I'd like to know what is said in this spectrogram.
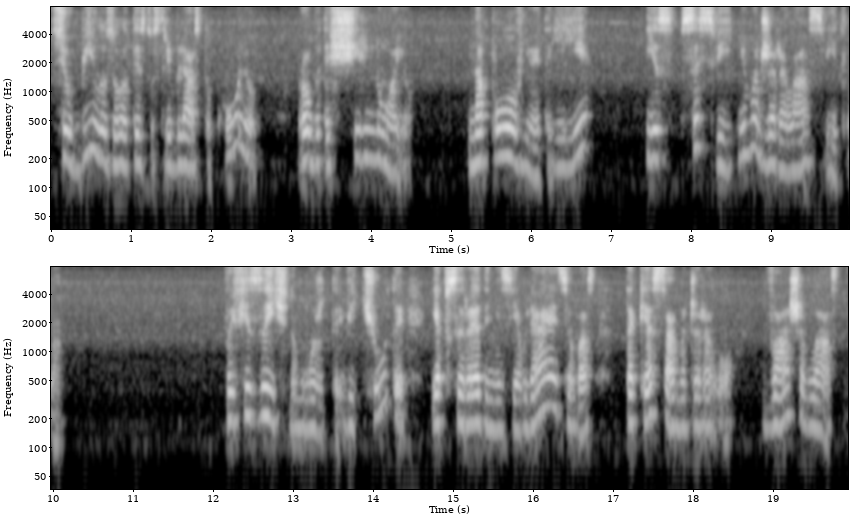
цю біло золотисту сріблясту кулю робите щільною, наповнюєте її із всесвітнього джерела світла. Ви фізично можете відчути, як всередині з'являється у вас таке саме джерело, ваше власне.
